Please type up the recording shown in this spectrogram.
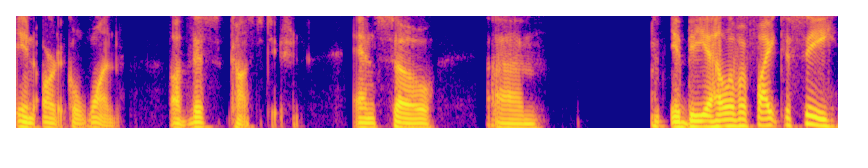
in Article 1 of this Constitution. And so um, it'd be a hell of a fight to see.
